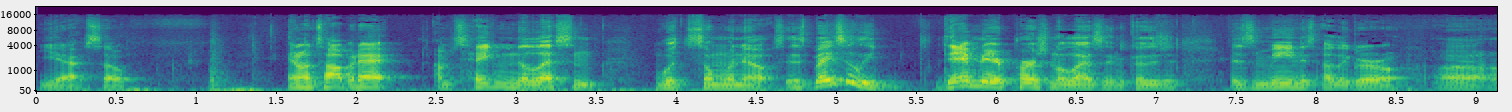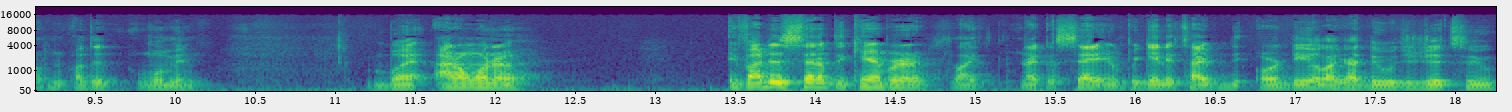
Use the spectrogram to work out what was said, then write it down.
yeah, so and on top of that, I'm taking the lesson with someone else. It's basically damn near a personal lesson because it's, it's me and this other girl, uh, other woman. But I don't want to. If I just set up the camera like like a set it and forget it type ordeal like I do with jujitsu,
